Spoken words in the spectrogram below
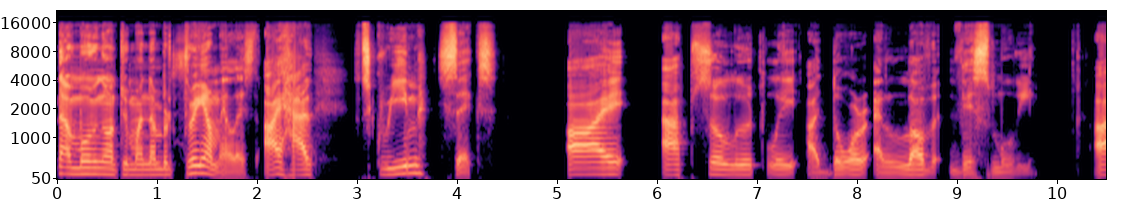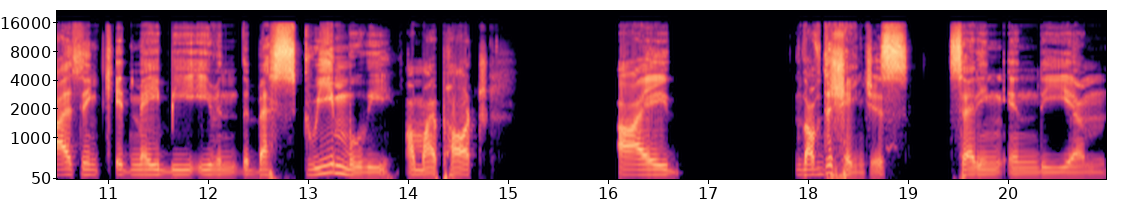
Now, moving on to my number three on my list, I have Scream 6. I absolutely adore and love this movie. I think it may be even the best Scream movie on my part. I love the changes setting in the um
